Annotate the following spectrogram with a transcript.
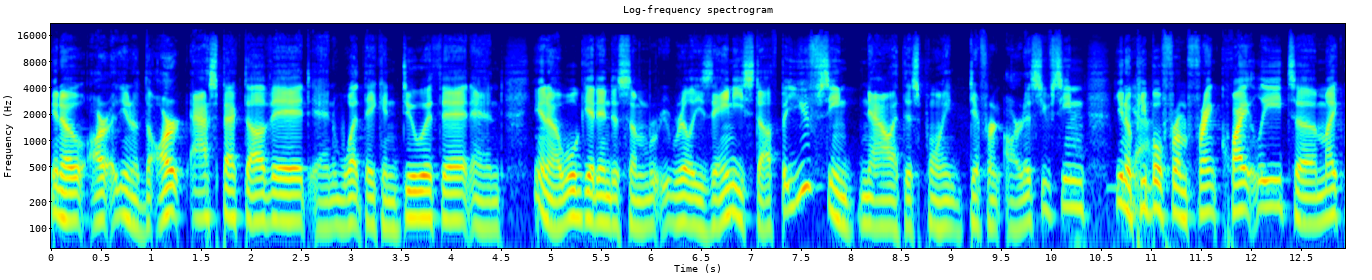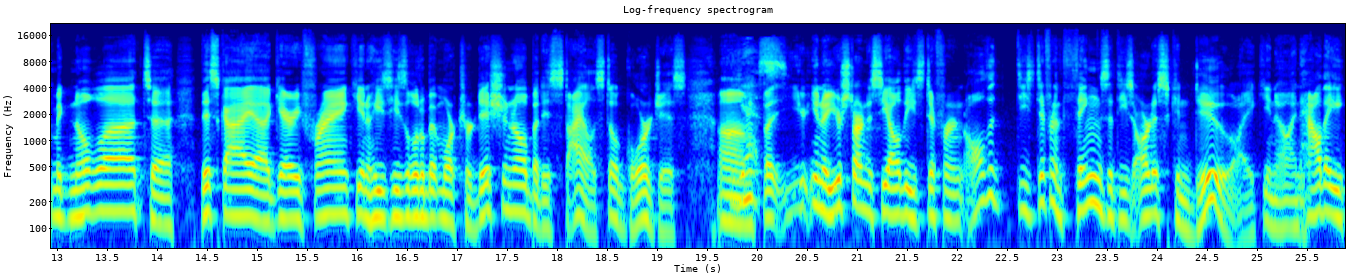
you know art you know the art aspect of it and what they can do with it. And you know we'll get into some r- really zany stuff but you've seen now at this point different artists. You've seen you know Yeah. people from frank quitely to mike mignola to this guy uh, gary frank. You know he's he's a little bit more traditional but his style is still gorgeous um Yes. but you, you know you're starting to see all these different all the these different things that these artists can do like you know and how they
